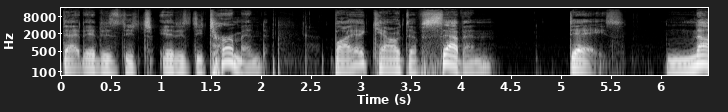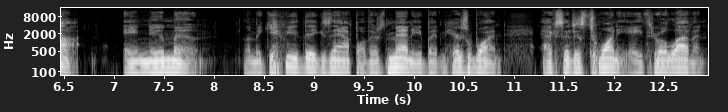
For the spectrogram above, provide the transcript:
that it is, de- it is determined by a count of seven days, not a new moon. Let me give you the example. There's many, but here's one Exodus 20, 8 through 11.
